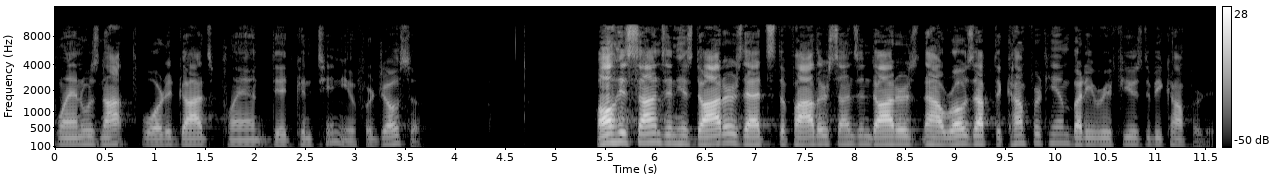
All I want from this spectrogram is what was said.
plan was not thwarted, God's plan did continue for Joseph. All his sons and his daughters, that's the father's sons and daughters, now rose up to comfort him, but he refused to be comforted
